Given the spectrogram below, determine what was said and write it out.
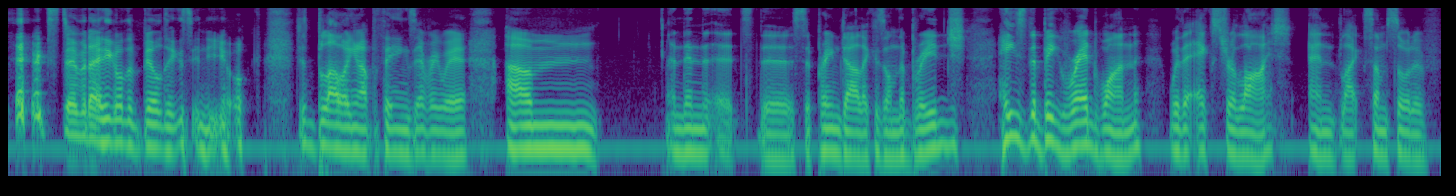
they're exterminating all the buildings in new york. Just blowing up things everywhere. Um and then it's the supreme dalek is on the bridge. He's the big red one with an extra light and like some sort of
